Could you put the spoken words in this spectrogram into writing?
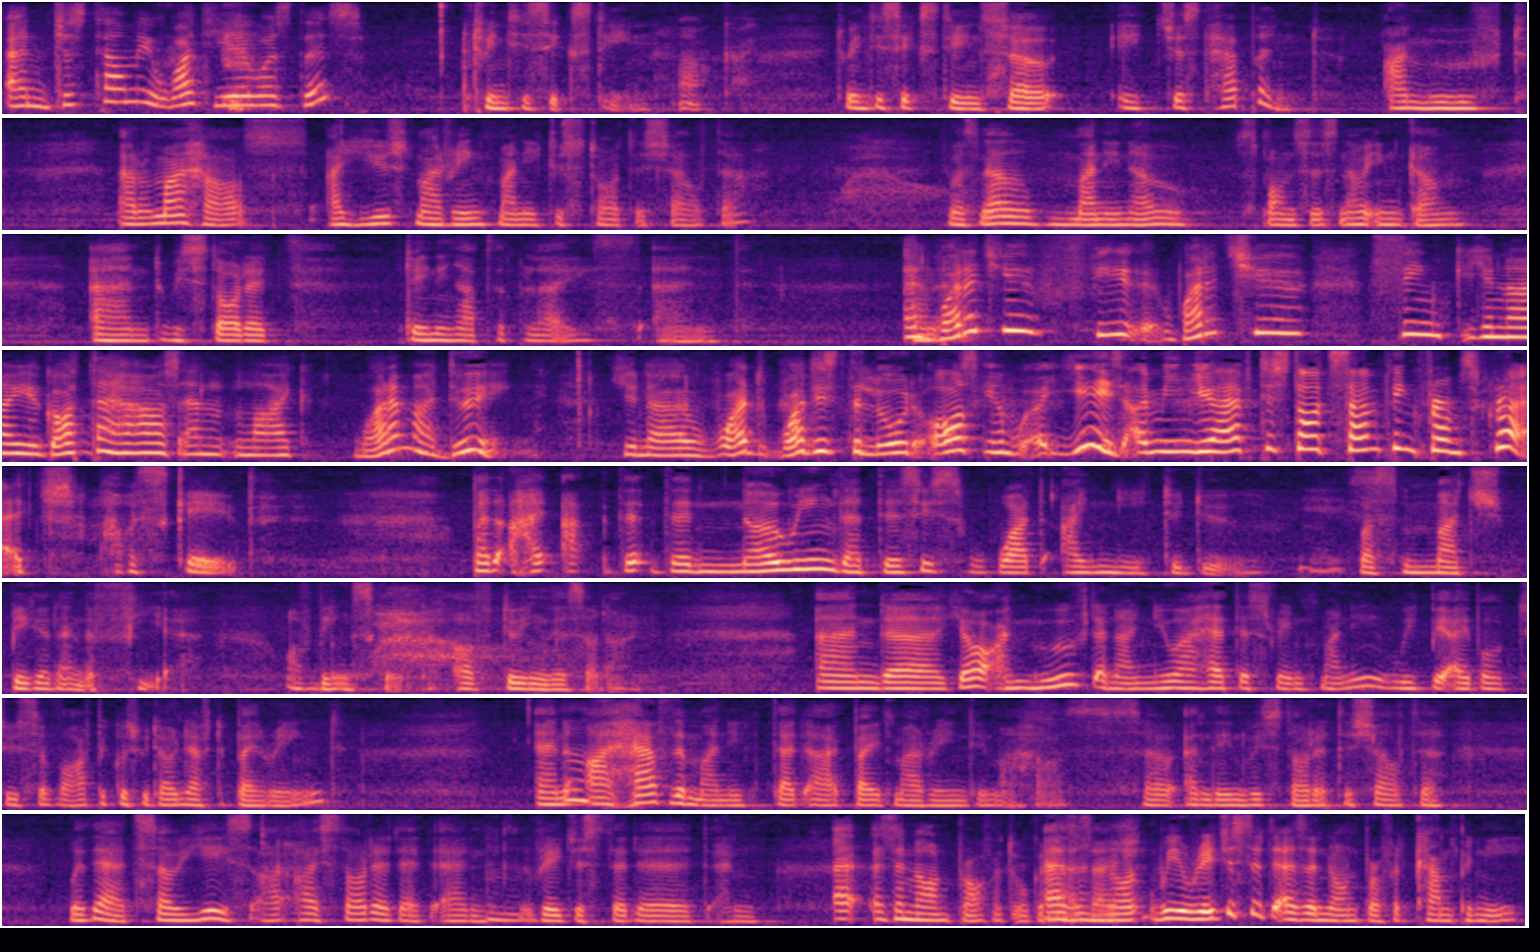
And just tell me, what year was this? 2016. Okay. 2016. So it just happened. I moved out of my house. I used my rent money to start the shelter. There was no money, no sponsors, no income. And we started cleaning up the place and And, And- what did you feel? What did you think? You know, you got the house and like, what am I doing? You know, what what is the Lord asking? Yes, I mean, you have to start something from scratch. I was scared. But I, I the, the knowing that this is what I need to do Yes. was much bigger than the fear of being scared of doing this alone. And uh, yeah, I moved and I knew I had this rent money. We'd be able to survive because we don't have to pay rent. And I have the money that I paid my rent in my house. So and then we started the shelter with that. So yes, I, I started it and registered it and As a non-profit organization. non, we registered as a non-profit company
